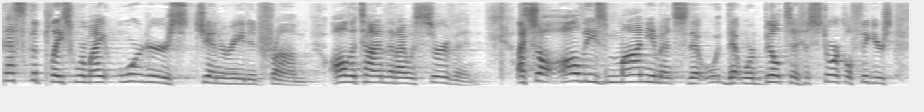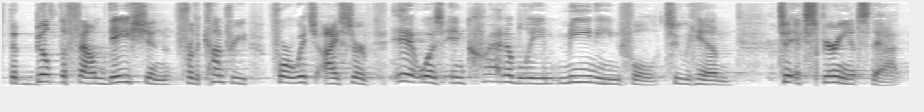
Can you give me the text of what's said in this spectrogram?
That's the place where my orders generated from all the time that I was serving. I saw all these monuments that, that were built to historical figures that built the foundation for the country for which I served. It was incredibly meaningful to him to experience that.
